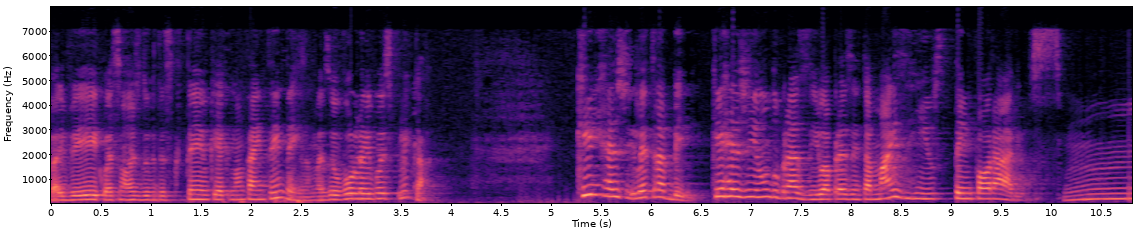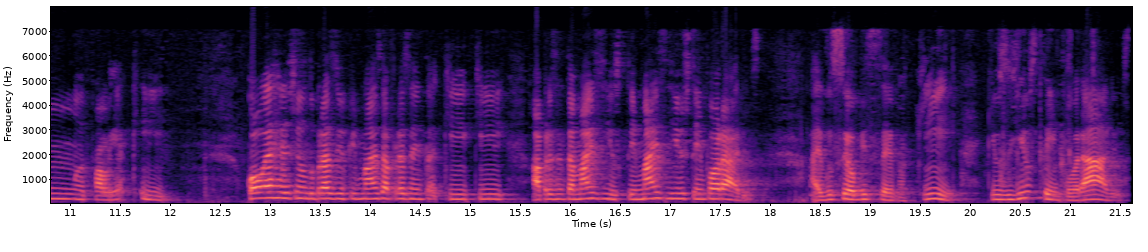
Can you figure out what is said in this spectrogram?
Vai ver quais são as dúvidas que tem, o que é que não está entendendo. Mas eu vou ler e vou explicar. Que regi... Letra B. Que região do Brasil apresenta mais rios temporários? Hum, eu falei aqui. Qual é a região do Brasil que mais apresenta aqui, que apresenta mais rios, que tem mais rios temporários? Aí você observa aqui que os rios temporários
